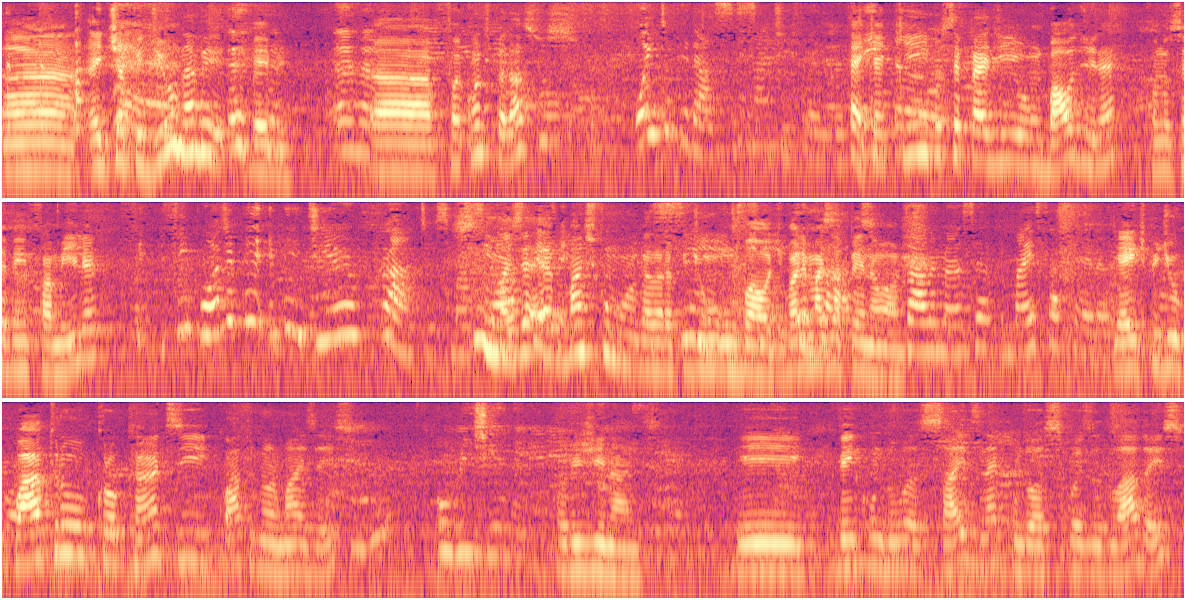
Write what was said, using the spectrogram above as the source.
Ah, a gente já pediu, né, ba- baby? Ah, foi quantos pedaços? Oito pedaços de frango É que aqui você pede um balde, né? Quando você vem em família. Você pode pe- pedir pratos, mas Sim, mas é, é mais comum a galera pedir um, Sim, balde. sim, Vale mais a exato. pena, eu acho. Vale mais a, mais a pena. E aí a gente pediu quatro crocantes e quatro normais, é isso? Original. Originais. E vem com duas sides, né? Com duas coisas do lado, é isso?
